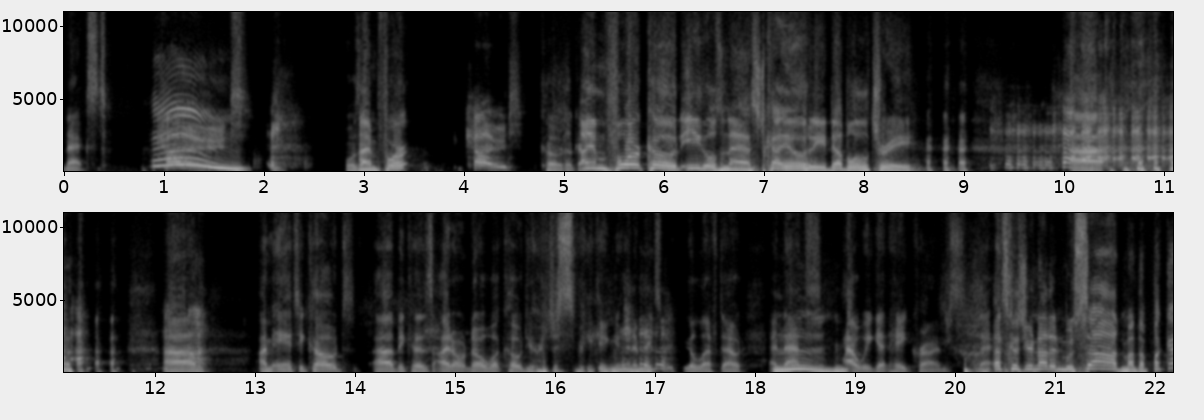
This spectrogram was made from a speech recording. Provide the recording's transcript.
Next. Code. What was that? I'm for. Code. Code. Okay. I am for code. Eagle's nest. Coyote. Double tree. Uh, um, I'm anti-code uh, because I don't know what code you were just speaking, and it makes me feel left out. And that's Mm. how we get hate crimes. Next. That's because you're not in Mossad, motherfucker.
